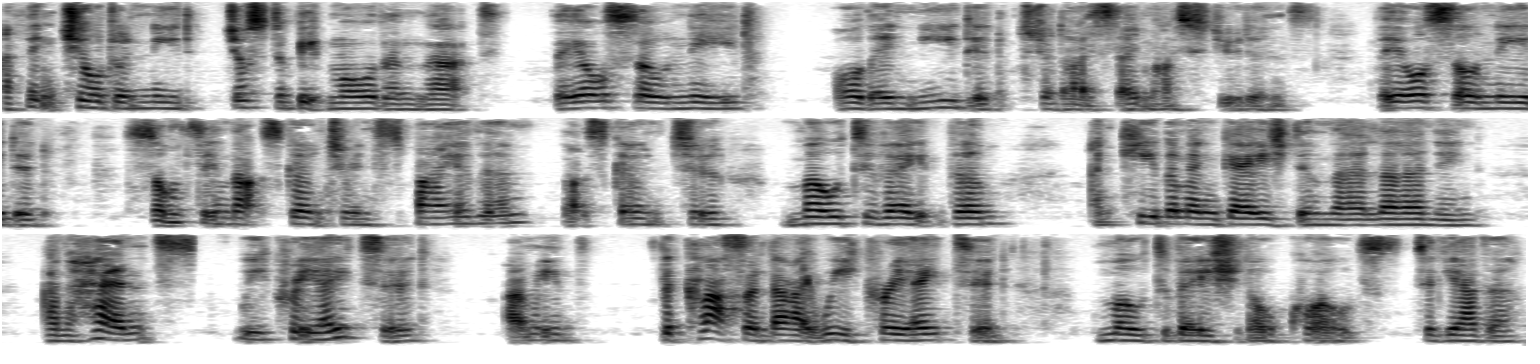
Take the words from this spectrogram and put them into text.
I think children need just a bit more than that. They also need, or they needed, should I say, my students, they also needed something that's going to inspire them, that's going to motivate them and keep them engaged in their learning. And hence, we created, I mean, the class and I, we created motivational quotes together.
